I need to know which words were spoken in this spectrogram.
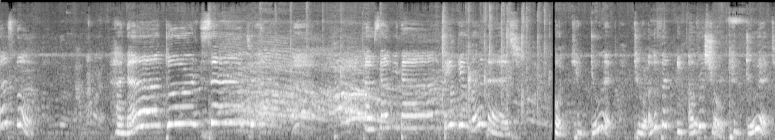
last ball. 하나, 둘, 셋. 감사합니다. Thank you very much. One can do it. Two elephant in our show can do it.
